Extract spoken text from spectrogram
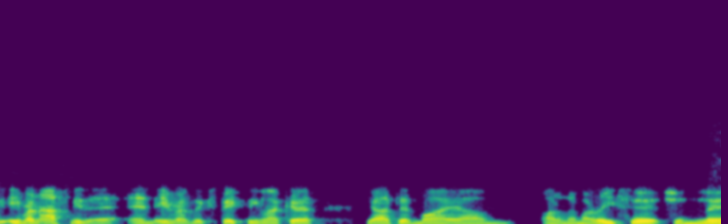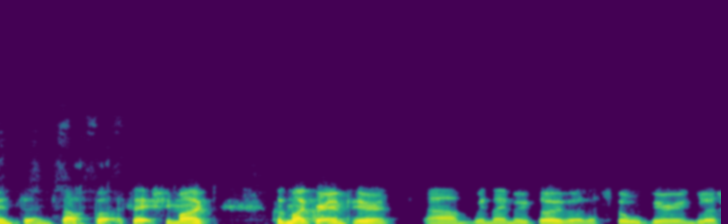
Everyone asked me that, and everyone's expecting like a yeah. I did my um I don't know my research and learned it and stuff, but it's actually my because my grandparents um, when they moved over they're still very English,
